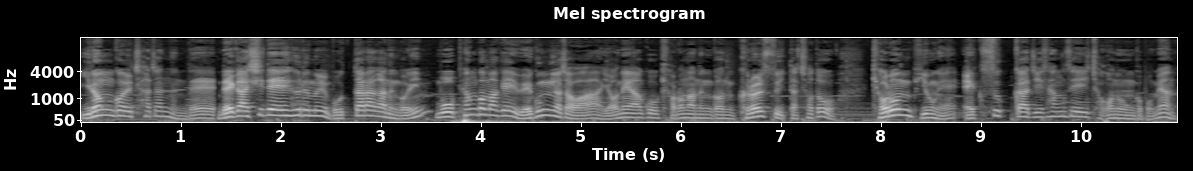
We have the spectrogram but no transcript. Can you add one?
이런 걸 찾았는데 내가 시대의 흐름을 못 따라가는 거임? 뭐 평범하게 외국 여자와 연애하고 결혼하는 건 그럴 수 있다 쳐도 결혼 비용에 액수까지 상세히 적어 놓은 거 보면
